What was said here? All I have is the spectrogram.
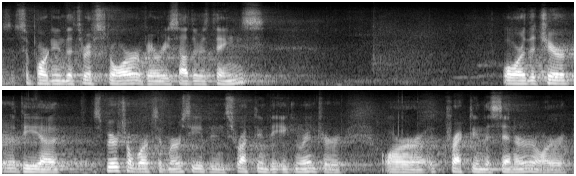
supporting the thrift store or various other things. Or the, chair, the uh, spiritual works of mercy of instructing the ignorant or, or correcting the sinner or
